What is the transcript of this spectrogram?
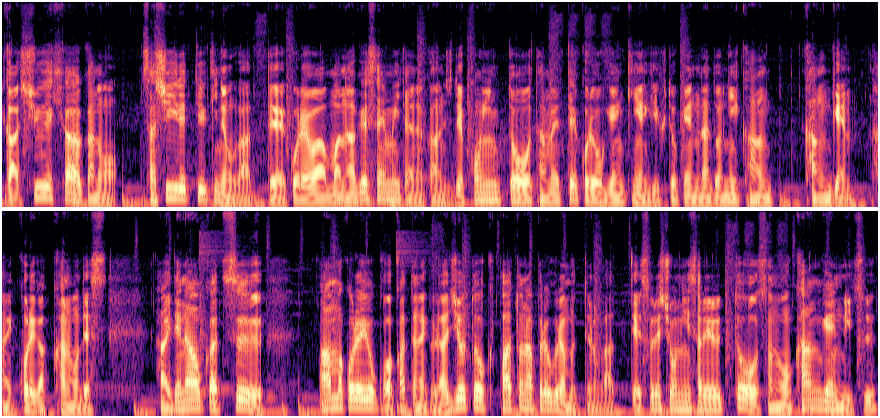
が収益化が可能差し入れっていう機能があってこれはま投げ銭みたいな感じでポイントを貯めてこれを現金やギフト券などに還元。はい。これが可能です。はい。でなおかつあんまこれよく分かってないけどラジオトークパートナープログラムっていうのがあってそれ承認されるとその還元率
